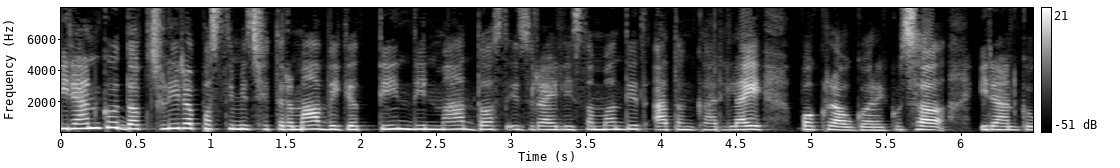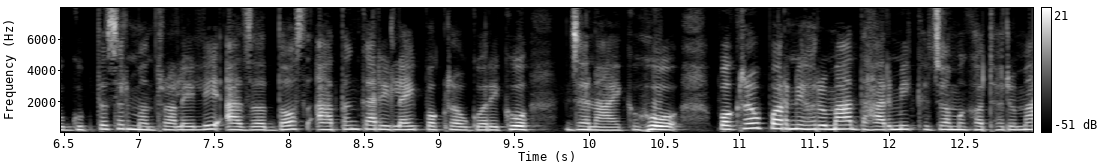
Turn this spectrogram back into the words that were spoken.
इरानको दक्षिणी र पश्चिमी क्षेत्रमा विगत तीन दिनमा दस इजरायली सम्बन्धित आतंककारीलाई पक्राउ गरेको छ। इरानको गुप्तचर मन्त्रालयले आज दस आतंककारीलाई पक्राउ गरेको जनाएको हो। पक्राउ पर्नेहरूमा धार्मिक जमघटहरूमा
